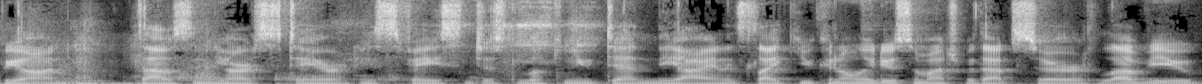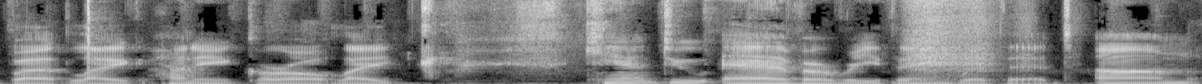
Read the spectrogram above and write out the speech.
beyond thousand yard stare in his face and just looking you dead in the eye. And it's like you can only do so much with that sir. Love you but like honey girl like can't do everything with it. Um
